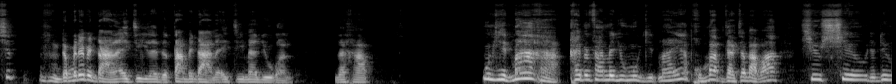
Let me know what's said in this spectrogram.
ชิบยังไม่ได้ไปด่าในไอจีเลยเดี๋ยวตามไปด่าในไอจีแมนยูก่อนนะครับ หงุดหงิดมากอะใครเป็นแฟนแมนยูหงุดหงิดไหมอะผมแบบอยากจะแบบว่าชิลๆเดี๋ยวดู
